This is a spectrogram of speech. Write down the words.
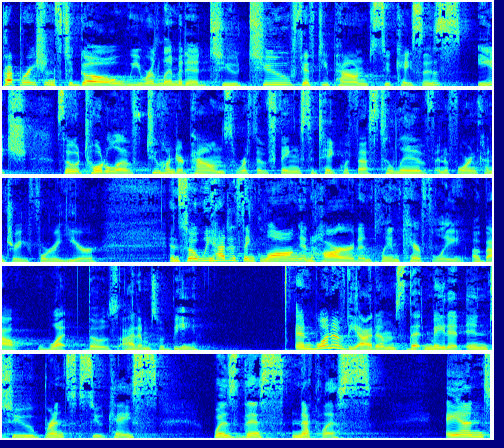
preparations to go, we were limited to two 50 pound suitcases each, so a total of 200 pounds worth of things to take with us to live in a foreign country for a year. And so we had to think long and hard and plan carefully about what those items would be. And one of the items that made it into Brent's suitcase was this necklace. And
